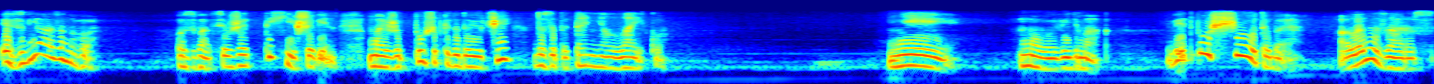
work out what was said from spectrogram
І зв'язаного. Озвався вже тихіше він, майже пошепки додаючи до запитання лайку. Ні, мовив відьмак. Відпущу тебе, але не зараз.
